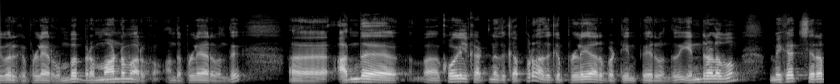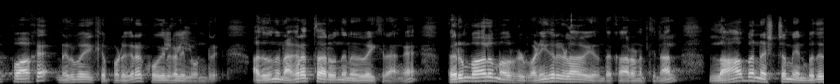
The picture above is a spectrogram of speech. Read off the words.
இவருக்கு பிள்ளையார் ரொம்ப பிரம்மாண்டமாக இருக்கும். அந்த பிள்ளையார் வந்து அந்த கோயில் கட்டினதுக்கப்புறம் அதுக்கு பிள்ளையார்பட்டியின் பேர் வந்தது. என்றளவும் மிகச் சிறப்பாக நிர்வகிக்கப்படுகிற கோயில்களில் ஒன்று. அது வந்து நகரத்தார் வந்து நிர்வகிக்கிறாங்க. பெரும்பாலும் அவர்கள் வணிகர்களாக இருந்த காரணத்தினால் லாப நஷ்டம் என்பது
